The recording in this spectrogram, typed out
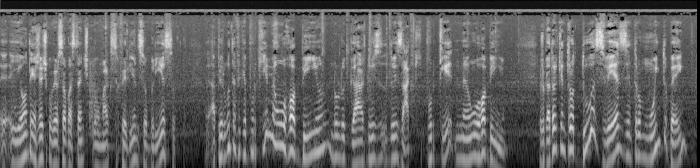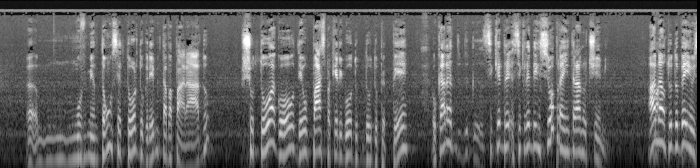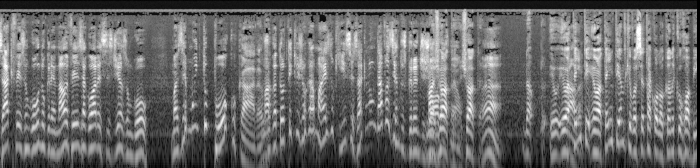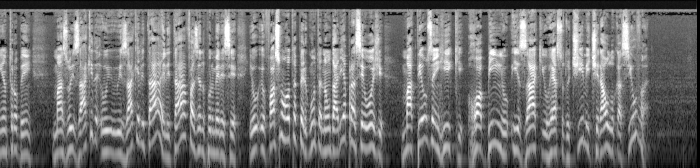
e, e ontem a gente conversou bastante com o Marcos Felino sobre isso. A pergunta fica: por que não o Robinho no lugar do, do Isaac? Por que não o Robinho? O jogador que entrou duas vezes, entrou muito bem, ah, movimentou um setor do Grêmio que estava parado, chutou a gol, deu o passe para aquele gol do, do, do PP. O cara se, se credenciou para entrar no time. Ah, não, tudo bem. O Isaac fez um gol no Grenal e fez agora esses dias um gol. Mas é muito pouco, cara. O Mas- jogador tem que jogar mais do que isso. O Isaac não está fazendo os grandes Mas, jogos, Jota, não. Jota, Ah, Não, eu, eu, Fala. até entendo, eu até entendo que você está colocando que o Robinho entrou bem. Mas o Isaac, o, Isaac ele tá, ele tá fazendo por merecer. Eu, eu faço uma outra pergunta, não daria para ser hoje Matheus Henrique, Robinho, Isaac e o resto do time tirar o Lucas Silva?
